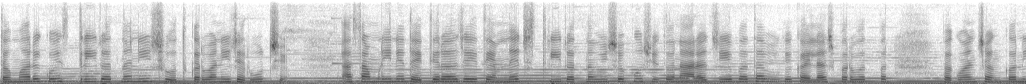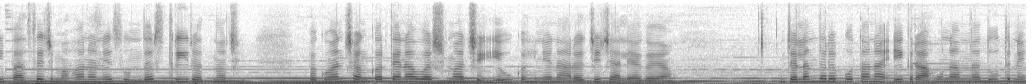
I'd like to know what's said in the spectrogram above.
તમારે કોઈ સ્ત્રી રત્નની શોધ કરવાની જરૂર છે. આ સાંભળીને દૈત્યરાજે તેમને જ સ્ત્રી રત્ન વિશે પૂછ્યું તો નારદજીએ બતાવ્યું કે કૈલાશ પર્વત પર ભગવાન શંકરની પાસે જ મહાન અને સુંદર સ્ત્રી રત્ન છે. ભગવાન શંકર તેના વશમાં છે એવું કહીને નારદજી ચાલ્યા ગયા. જલંધરે પોતાના એક રાહુ નામના દૂતને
